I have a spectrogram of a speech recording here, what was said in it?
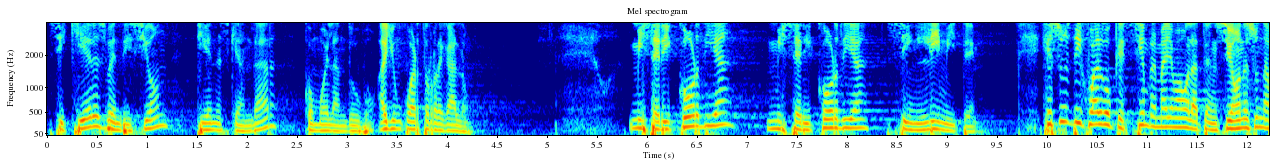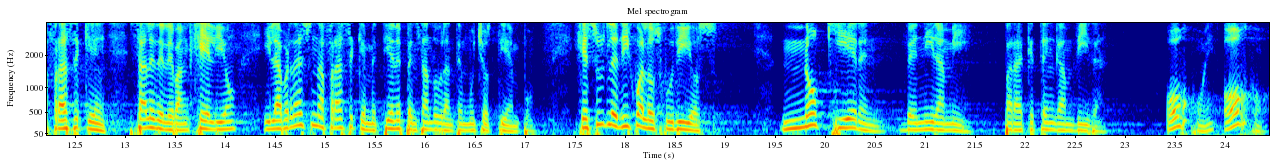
Si quieres bendición, tienes que andar como Él anduvo. Hay un cuarto regalo. Misericordia, misericordia sin límite. Jesús dijo algo que siempre me ha llamado la atención, es una frase que sale del Evangelio y la verdad es una frase que me tiene pensando durante mucho tiempo. Jesús le dijo a los judíos, no quieren venir a mí para que tengan vida. Ojo, eh, ojo,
